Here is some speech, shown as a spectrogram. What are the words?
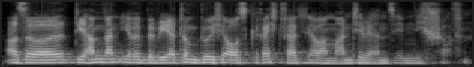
Also die haben dann ihre Bewertung durchaus gerechtfertigt, aber manche werden es eben nicht schaffen.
